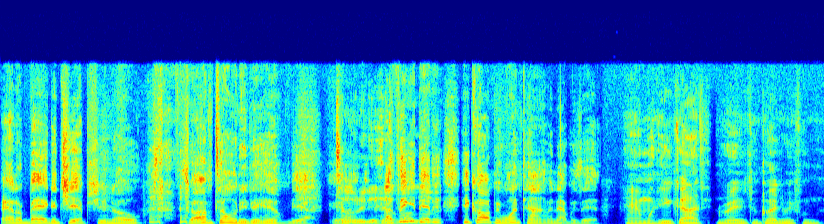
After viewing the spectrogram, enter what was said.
and a bag of chips, you know. So I'm Tony to him, yeah. yeah. Tony to him. I think I he did love it. He called me one time, and that was it. And when he got ready to graduate from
